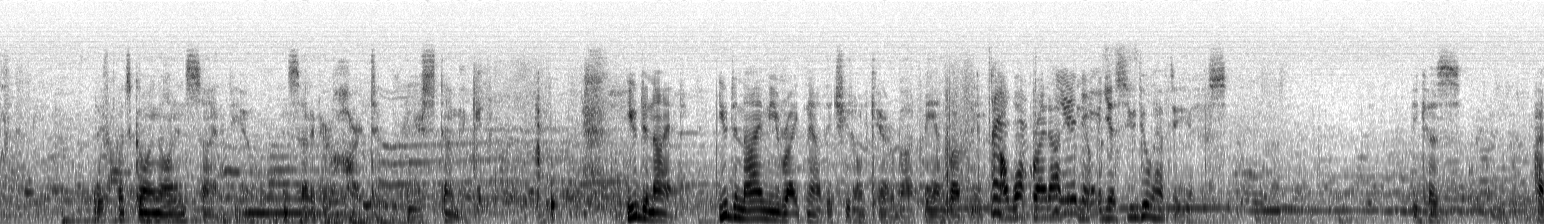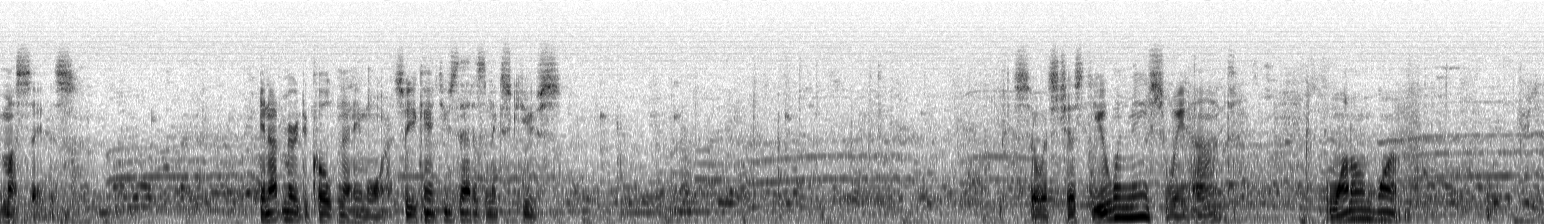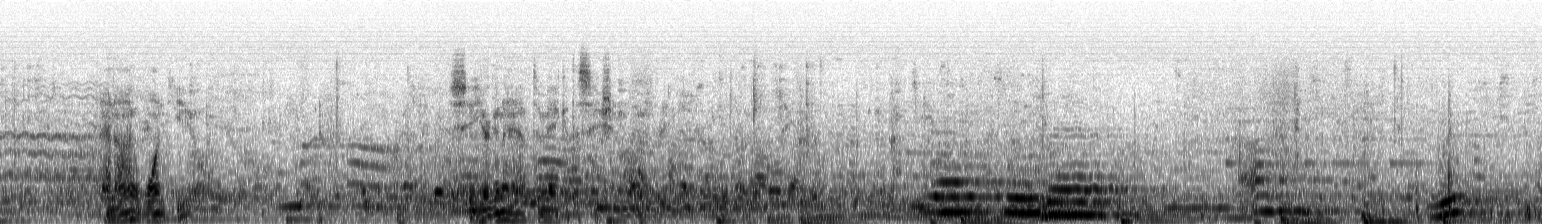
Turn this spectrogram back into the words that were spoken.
with what's going on inside of you, inside of your heart and your stomach. You deny it. You deny me right now that you don't care about me and love me. I I'll walk right out. hear No. Yes, you do have to hear this. Because I must say this. You're not married to Colton anymore, so you can't use that as an excuse. So it's just you and me, sweetheart. One on one. And I want you. So you're gonna have to make a decision.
